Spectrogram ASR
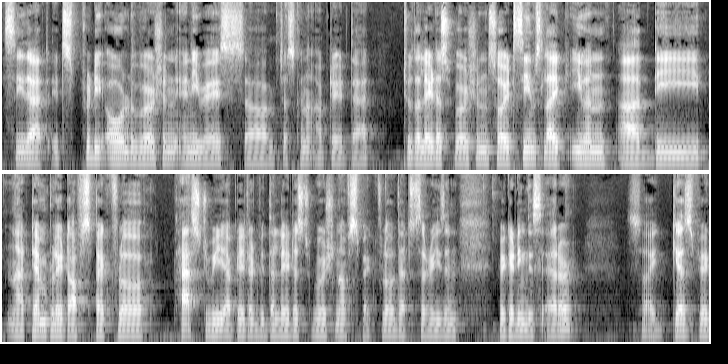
see that it's pretty old version anyways. So I'm just gonna update that to the latest version. So it seems like even uh, the uh, template of SpecFlow has to be updated with the latest version of SpecFlow. That's the reason we're getting this error. So I guess we're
